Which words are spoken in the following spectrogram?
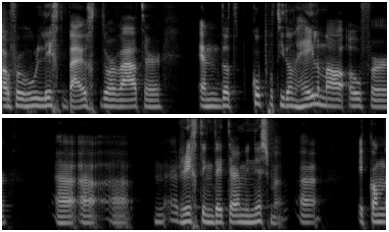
over hoe licht buigt door water. En dat koppelt hij dan helemaal over richting determinisme. Ik kan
